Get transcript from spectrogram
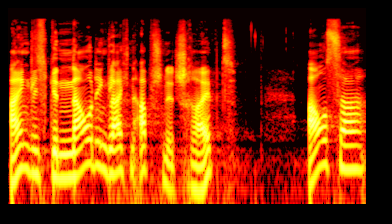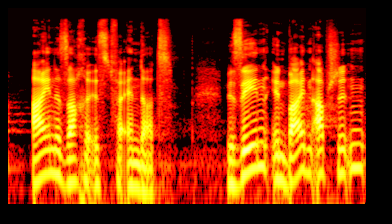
eigentlich genau den gleichen Abschnitt schreibt, außer eine Sache ist verändert. Wir sehen in beiden Abschnitten,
